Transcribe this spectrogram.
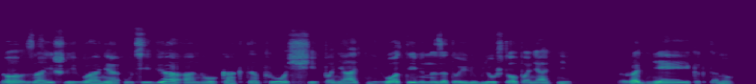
Но, знаешь ли, Ваня, у тебя оно как-то проще, понятнее. Вот именно зато и люблю, что понятнее. Роднее как-то оно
